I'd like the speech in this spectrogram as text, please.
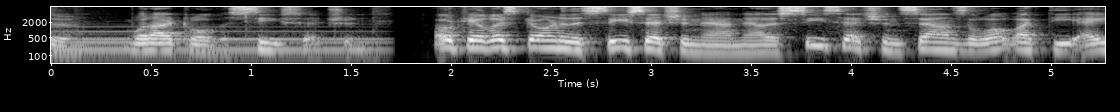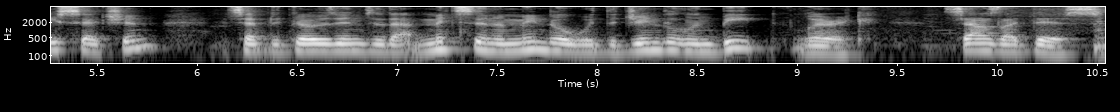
Into what I call the C section. Okay, let's go into the C section now. Now, the C section sounds a lot like the A section, except it goes into that mitts in the middle with the jingle and beat lyric. Sounds like this.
